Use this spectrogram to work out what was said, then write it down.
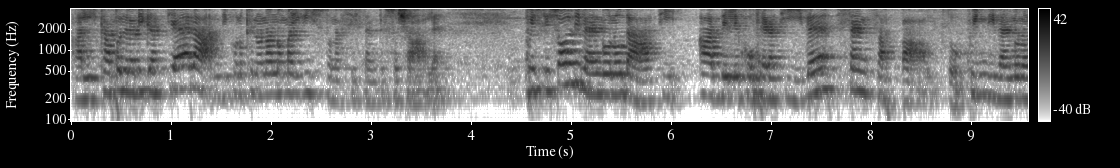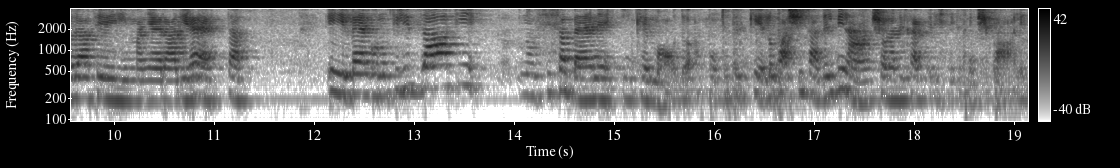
Al capo della bigattiera dicono che non hanno mai visto un assistente sociale. Questi soldi vengono dati a delle cooperative senza appalto, quindi vengono dati in maniera diretta e vengono utilizzati non si sa bene in che modo, appunto perché l'opacità del bilancio è una delle caratteristiche principali.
